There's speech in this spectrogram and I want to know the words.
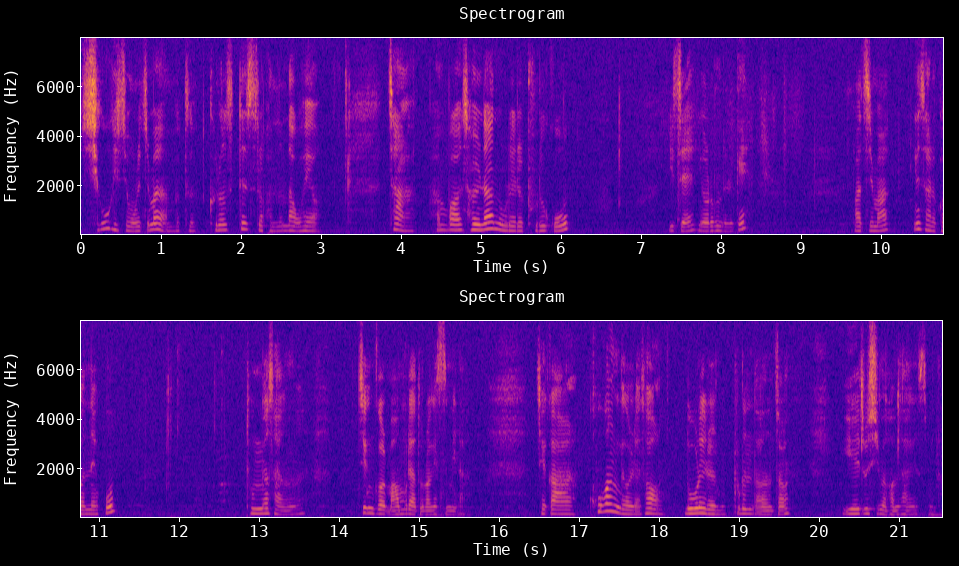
쉬고 계실지 모르지만 아무튼 그런 스트레스를 받는다고 해요. 자, 한번 설날 노래를 부르고 이제 여러분들에게 마지막 인사를 건네고 동영상을 찍은 걸 마무리하도록 하겠습니다. 제가 코감기 걸려서 노래를 못 부른다는 점 이해해 주시면 감사하겠습니다.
